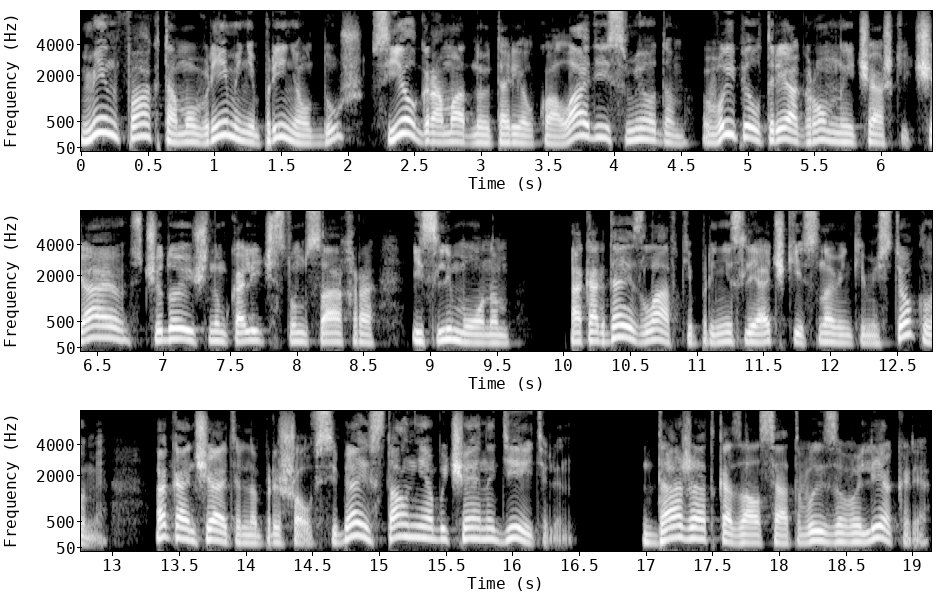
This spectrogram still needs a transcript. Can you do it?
Минфа к тому времени принял душ, съел громадную тарелку оладий с медом, выпил три огромные чашки чаю с чудовищным количеством сахара и с лимоном, а когда из лавки принесли очки с новенькими стеклами, окончательно пришел в себя и стал необычайно деятелен. Даже отказался от вызова лекаря,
